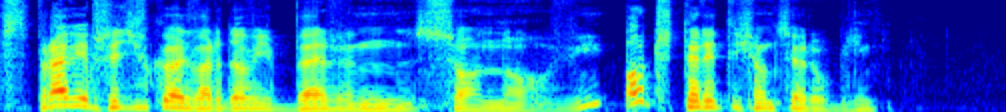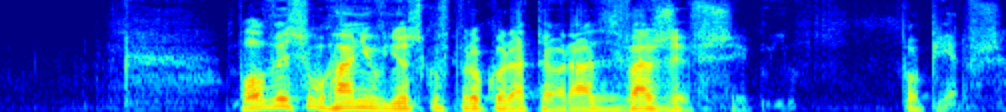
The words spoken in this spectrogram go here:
w sprawie przeciwko Edwardowi Bernsonowi o 4000 rubli. Po wysłuchaniu wniosków prokuratora, zważywszy, po pierwsze,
